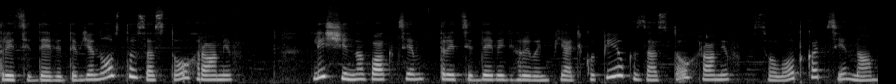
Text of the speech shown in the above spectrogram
39,90 за 100 грамів. Ліщина в акції 39 гривень 5 копійок за 100 грамів. Солодка ціна.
